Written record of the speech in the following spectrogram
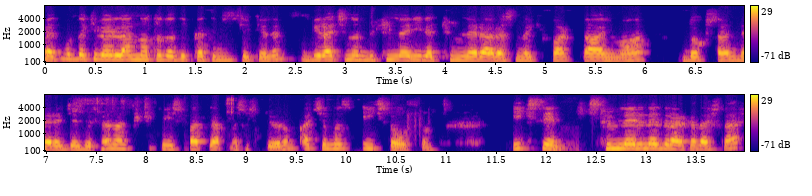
Evet buradaki verilen nota da dikkatimizi çekelim. Bir açının bütünleriyle tümleri arasındaki fark daima 90 derecedir. Hemen küçük bir ispat yapmak istiyorum. Açımız x olsun. x'in tümleri nedir arkadaşlar?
